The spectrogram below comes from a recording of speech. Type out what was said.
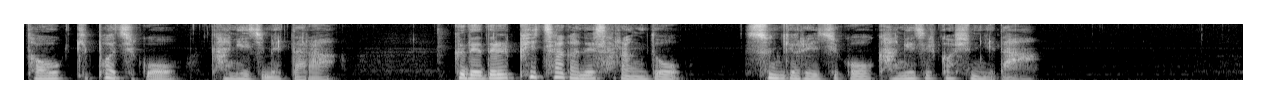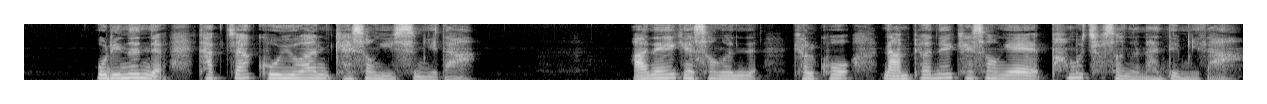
더욱 깊어지고 강해짐에 따라 그대들 피차 간의 사랑도 순결해지고 강해질 것입니다. 우리는 각자 고유한 개성이 있습니다. 아내의 개성은 결코 남편의 개성에 파묻혀서는 안 됩니다.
